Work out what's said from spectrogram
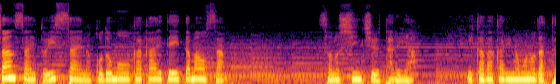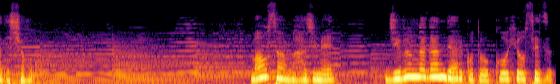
3歳と1歳の子供を抱えていた真央さん。その心中たるや、いかばかりのものだったでしょう。真央さんははじめ、自分が癌であることを公表せず、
